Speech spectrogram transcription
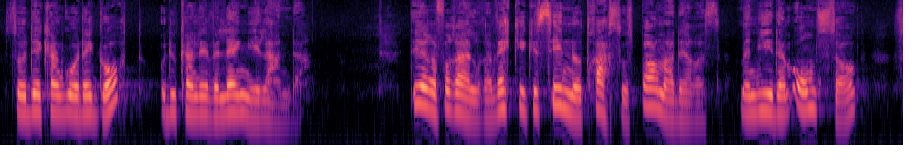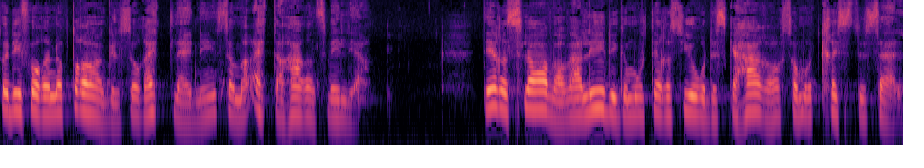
så det kan gå deg godt, og du kan leve lenge i landet. Dere foreldre, vekk ikke sinne og trass hos barna deres, men gi dem omsorg, så de får en oppdragelse og rettledning som er etter Herrens vilje. Deres slaver, vær lydige mot deres jordiske herrer som mot Kristus selv,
